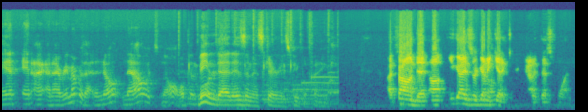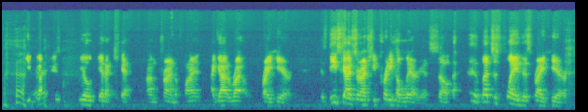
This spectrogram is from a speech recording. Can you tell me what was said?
and and I and I remember that. And no, now it's no open. Being borders. dead isn't as scary as people think. I found it. Uh, you guys are gonna get a kick out of this one. You guys will get a kick. I'm trying to find it. I got it right right here. Because these guys are actually pretty hilarious. So let's just play this right here.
